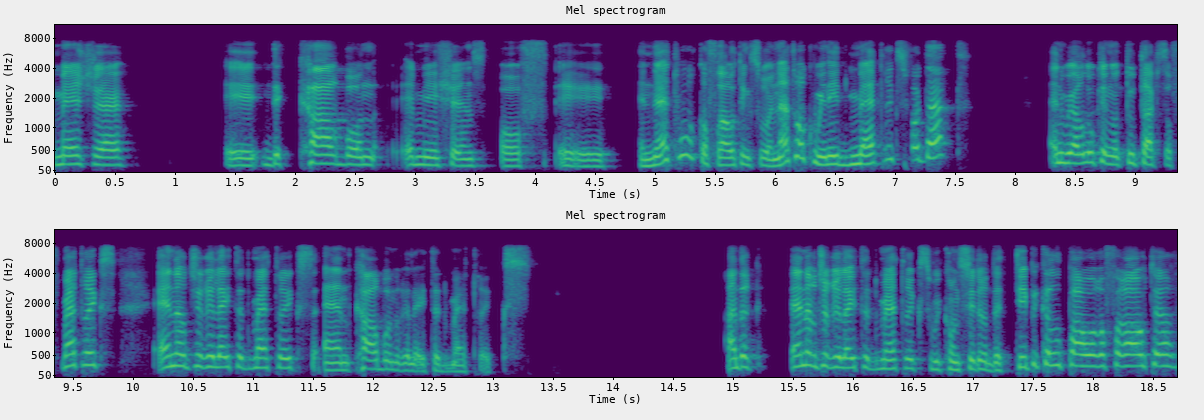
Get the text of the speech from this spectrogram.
measure uh, the carbon emissions of a, a network, of routing through a network. We need metrics for that. And we are looking at two types of metrics, energy-related metrics and carbon-related metrics. Under energy-related metrics, we consider the typical power of a router.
